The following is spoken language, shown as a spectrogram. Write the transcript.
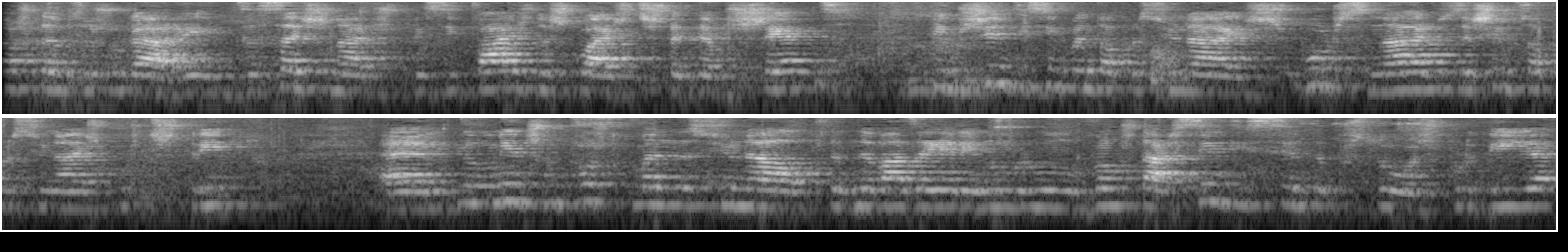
Nós estamos a jogar em 16 cenários principais, das quais destacamos 7 temos 150 operacionais por cenário, 600 operacionais por distrito. Elementos no posto de comando nacional, portanto na base aérea número 1, vão estar 160 pessoas por dia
